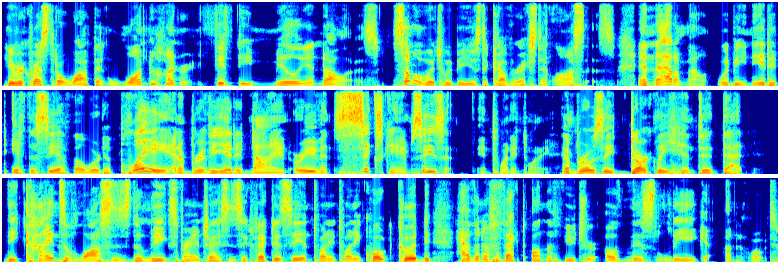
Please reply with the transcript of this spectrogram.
he requested a whopping $150 million, some of which would be used to cover extant losses. And that amount would be needed if the CFL were to play an abbreviated nine or even six game season in 2020. Ambrosie darkly hinted that the kinds of losses the league's franchise is expected to see in 2020, quote, could have an effect on the future of this league, unquote.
